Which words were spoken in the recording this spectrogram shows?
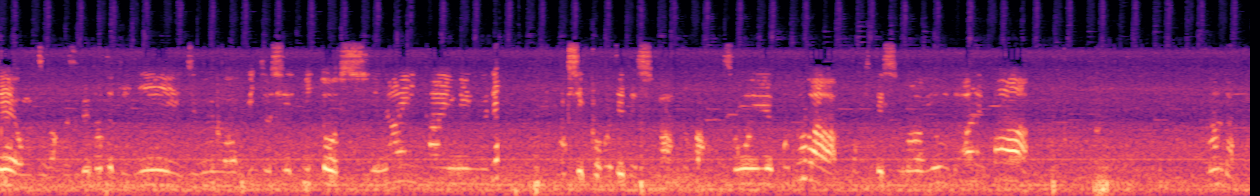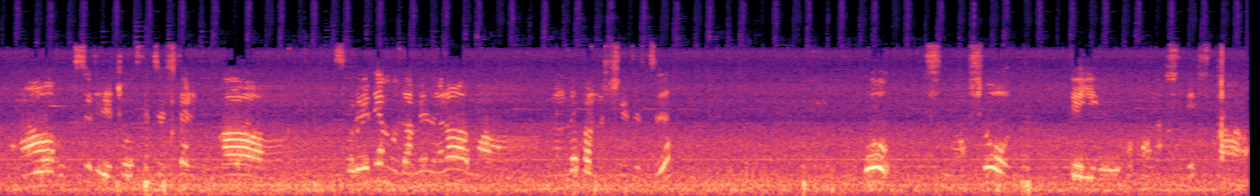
て、おむつが外れた時に、自分の意図し意図しないタイミングで、おしっこが出てしまうとか、そういうことが起きてしまうようであれば、なんだったかな、お薬で調節したりとか、それでもダメなら、まあ、何らかの手術をしましょうっていうお話でした。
